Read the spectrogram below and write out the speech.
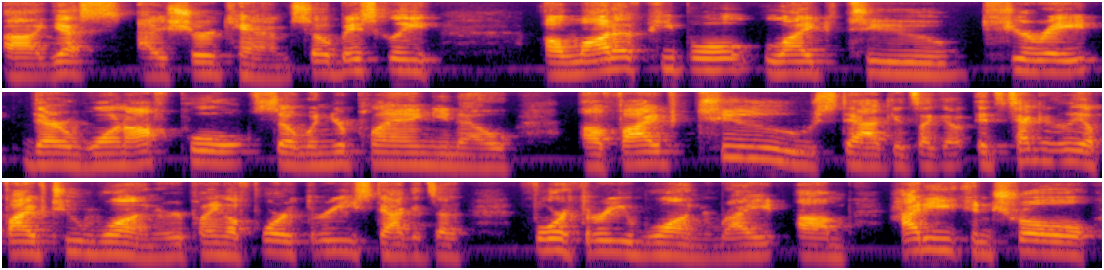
Uh, yes, I sure can. So basically, a lot of people like to curate their one-off pool. So when you're playing, you know, a five-two stack, it's like a it's technically a five-two-one, or you're playing a four-three stack, it's a four-three-one, right? Um, how do you control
